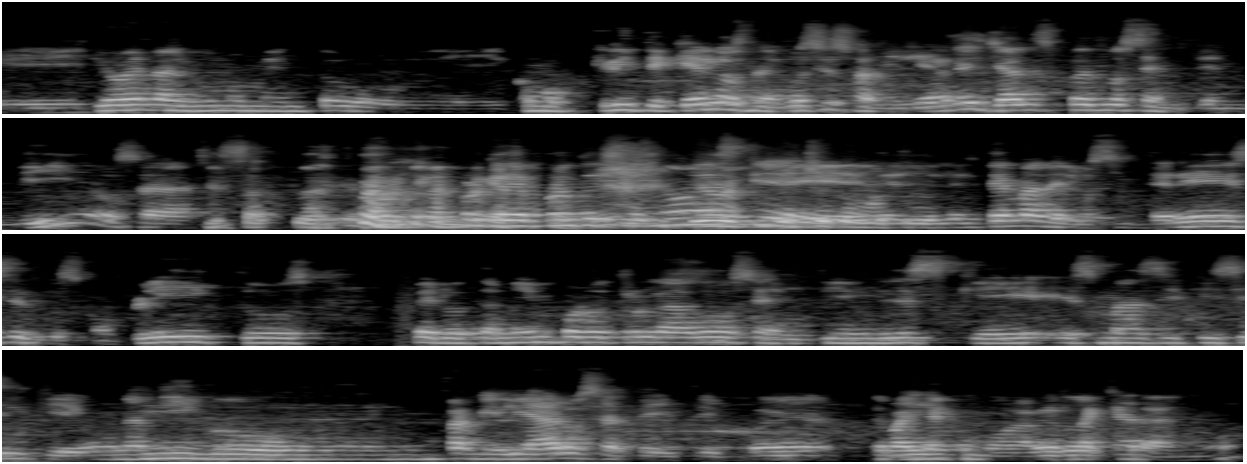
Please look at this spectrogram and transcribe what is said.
eh, yo en algún momento eh, como critiqué los negocios familiares, ya después los entendí, o sea, Exacto. Porque, de pronto dices, no, es que el, tema de los intereses, los conflictos, pero también por otro lado, o sea, entiendes que es más difícil que un amigo, un, un familiar, o sea, te, te, te, vaya como a ver la cara, ¿no?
